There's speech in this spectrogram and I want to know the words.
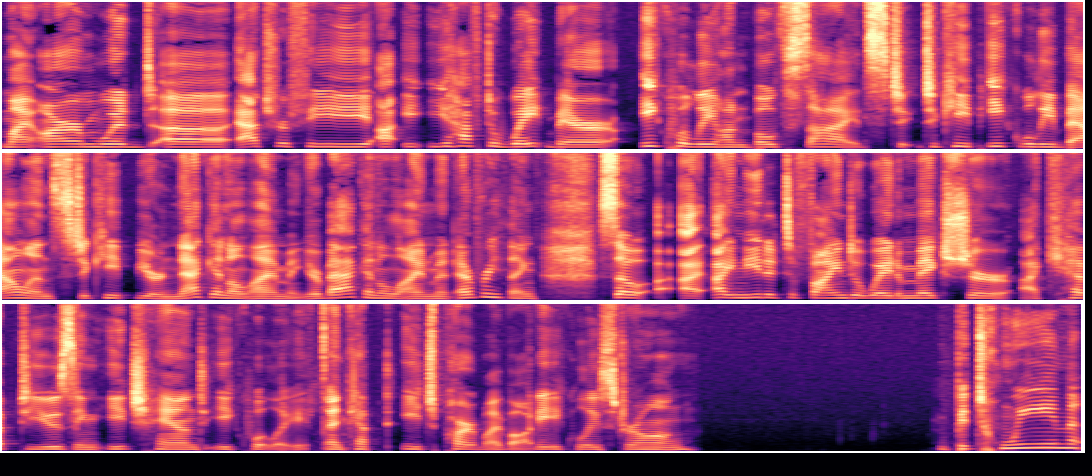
my arm would uh, atrophy I, you have to weight bear equally on both sides to, to keep equally balanced to keep your neck in alignment your back in alignment everything so I, I needed to find a way to make sure i kept using each hand equally and kept each part of my body equally strong between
